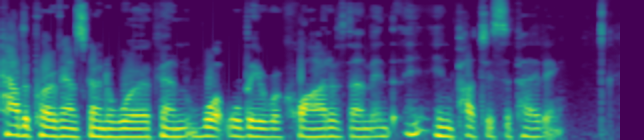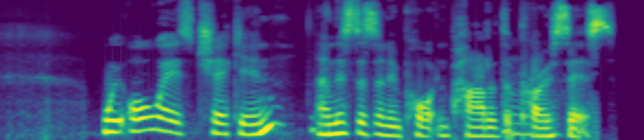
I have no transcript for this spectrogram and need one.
how the program's going to work and what will be required of them in, in participating. We always check in, and this is an important part of the process.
